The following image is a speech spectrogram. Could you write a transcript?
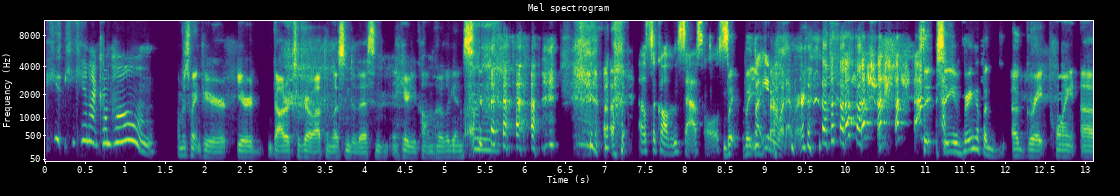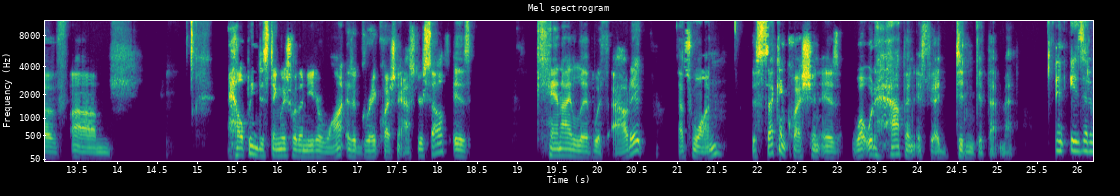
He, he cannot come home. I'm just waiting for your your daughter to grow up and listen to this and hear you call them hooligans. I also call them sassholes. but but, but you know, whatever. so, so you bring up a, a great point of um, helping distinguish whether need or want is a great question to ask yourself is can i live without it that's one the second question is what would happen if i didn't get that met and is it a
